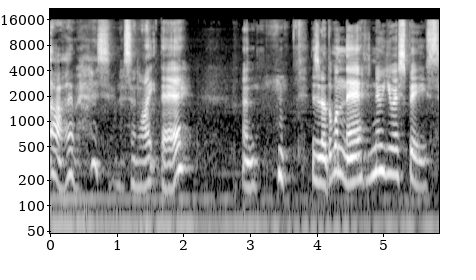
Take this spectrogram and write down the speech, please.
Ah, oh, there's, there's a light there. And there's another one there. No USBs.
